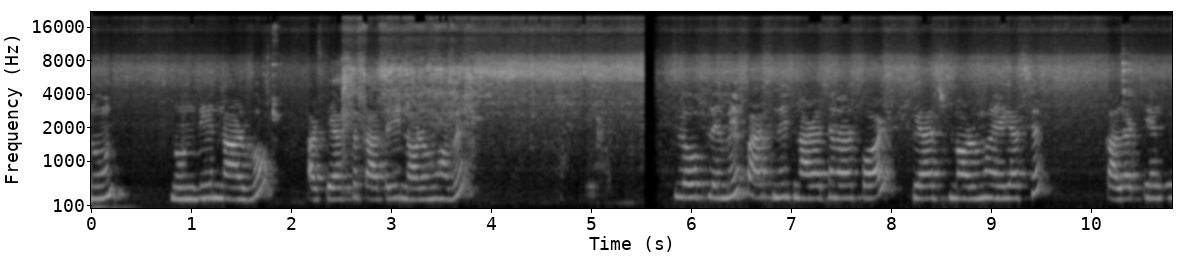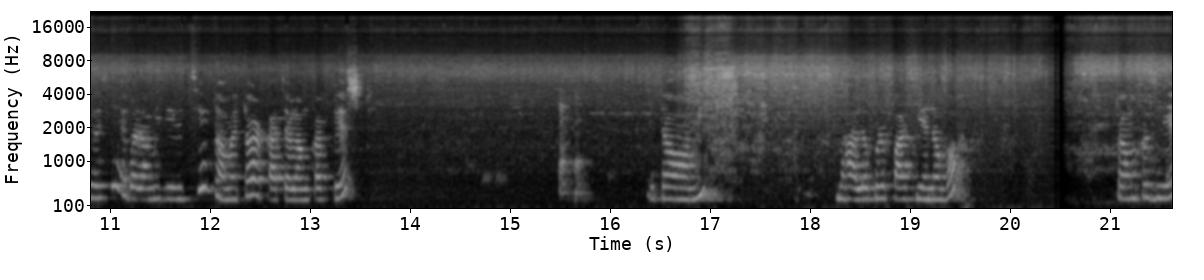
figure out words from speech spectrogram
নুন। নুন দিয়ে নাড়বো, আর পেঁয়াজটা তাড়াতাড়ি নরম হবে। লো ফ্লেমে পাঁচ মিনিট নাড়াচাড়ার পর পেঁয়াজ নরম হয়ে গেছে, কালার চেঞ্জ হয়েছে, এবার আমি দিয়ে দিচ্ছি টমেটো আর কাঁচা লঙ্কার পেস্ট। এটাও আমি ভালো করে পাকিয়ে নেব। টমেটো দিয়ে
